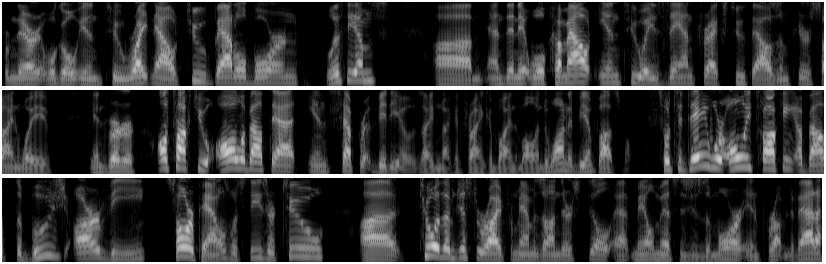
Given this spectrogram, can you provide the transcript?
From there, it will go into right now two Battle-Born lithiums, um, and then it will come out into a Xantrex 2000 pure sine wave inverter. I'll talk to you all about that in separate videos. I'm not going to try and combine them all into one. It'd be impossible. So today we're only talking about the Bouge RV solar panels, which these are two, uh, two of them just arrived from Amazon. They're still at Mail Messages and More in Pahrump, Nevada,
